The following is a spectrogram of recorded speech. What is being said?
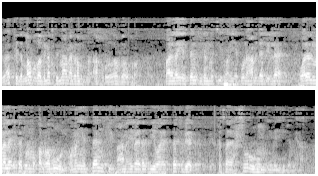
يؤكد اللفظ بنفس المعنى بلفظ اخر لفظ أخرى. قال لا يستنكف المسيح أن يكون عبدا لله ولا الملائكة المقربون ومن يستنكف عن عبادته ويستكبر فسيحشرهم إليه جميعا.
